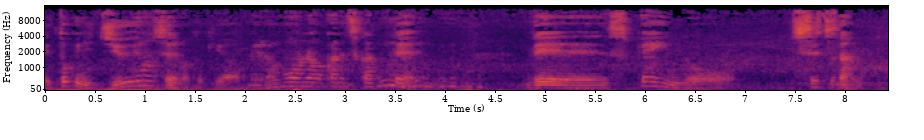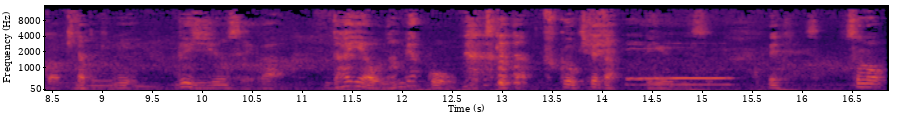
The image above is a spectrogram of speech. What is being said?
で特に14世の時はべらぼうなお金使って、で、スペインの使節団とか来た時に、ルイ14世がダイヤを何百個もつけた 服を着てたっていうんです。で、その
